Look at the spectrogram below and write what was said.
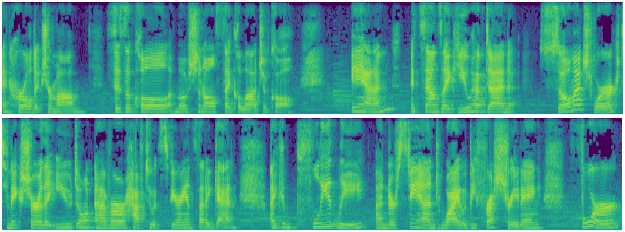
and hurled at your mom physical, emotional, psychological. And it sounds like you have done so much work to make sure that you don't ever have to experience that again. I completely understand why it would be frustrating for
